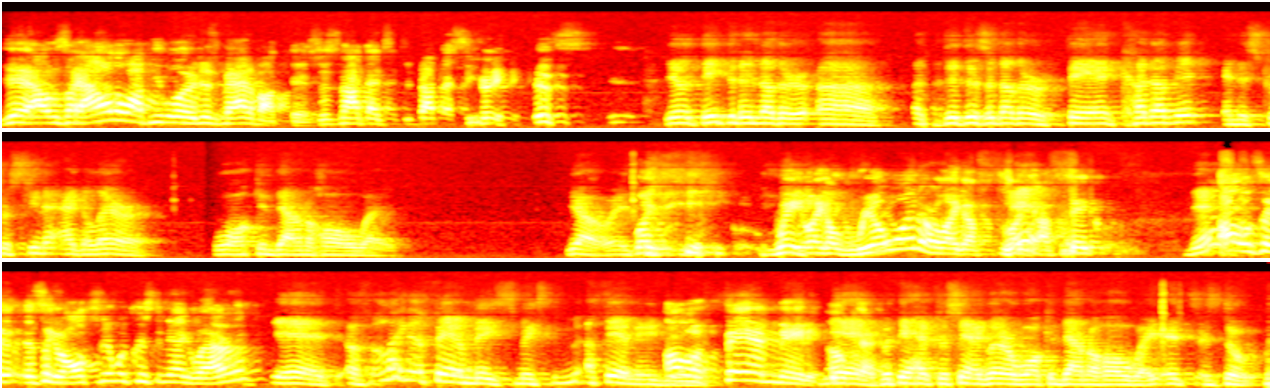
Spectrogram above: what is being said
Yeah, I was like, I don't know why people are just mad about this. It's not that it's not that serious. You know, they did another. Uh, uh, there's another fan cut of it, and it's Christina Aguilera walking down the hallway. Yo, it's Like, wait, like a real one or like a like Yeah. a fake? yeah, Oh, it's like it's like an alternate with Christina Aguilera. yeah, like a fan makes makes a fan made. Oh, a fan made it. yeah, Okay, but they had Christina Aguilera walking down the hallway. It's, it's dope.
